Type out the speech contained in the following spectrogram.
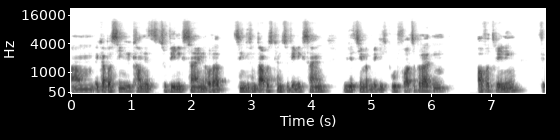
Ähm, ich glaube, ein Single kann jetzt zu wenig sein oder Singles und Doubles können zu wenig sein, um jetzt jemanden wirklich gut vorzubereiten auf ein Training. Für,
